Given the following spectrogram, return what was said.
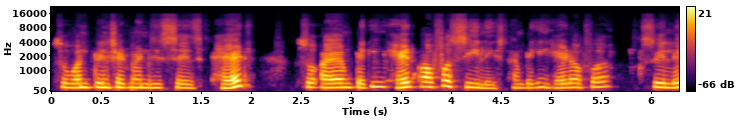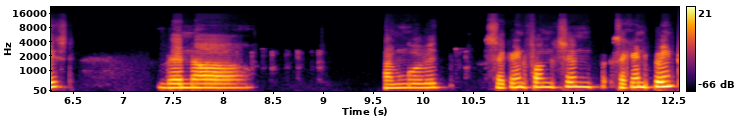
So one print statement is says head. So I am taking head of a C list. I'm taking head of a C list. Then uh, I'm going with second function, second print,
